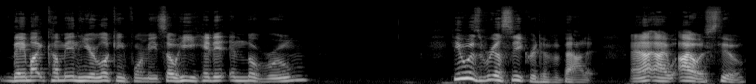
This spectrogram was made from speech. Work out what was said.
they might come in here looking for me." So he hid it in the room. He was real secretive about it, and I, I, I was too.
